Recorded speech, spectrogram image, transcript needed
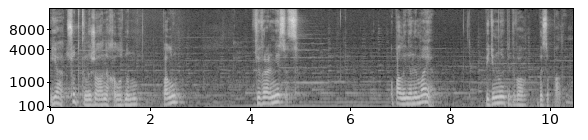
Я сутки лежала на холодному полу. Февраль місяць. Опалення немає. Піді мною підвал без опалення.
